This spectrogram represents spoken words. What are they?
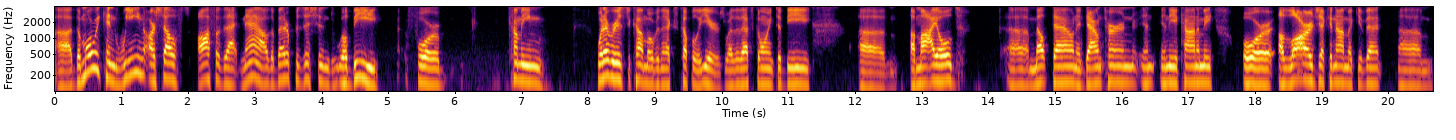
Uh, the more we can wean ourselves off of that now, the better positioned we'll be for coming, whatever is to come over the next couple of years, whether that's going to be um, a mild uh, meltdown and downturn in, in the economy or a large economic event, um,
